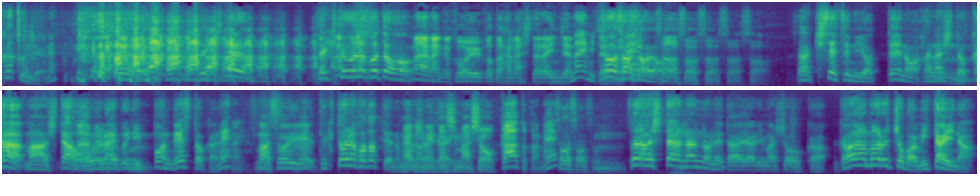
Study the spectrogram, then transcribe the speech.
書くんだよね。適当、適当なことを。まあなんかこういうこと話したらいいんじゃないみたいな、そうそうそう。そうそうそうそう。季節によっての話とか、まあ明日はオールライブ日本ですとかね、まあそういう適当なことっていうのも何のネタしましょうかとかね。そうそうそう。それ明日何のネタやりましょうか。ガーマルチョバみたいな。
